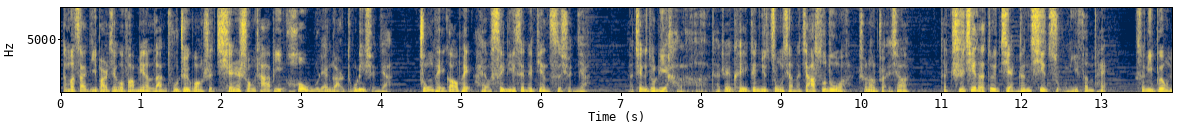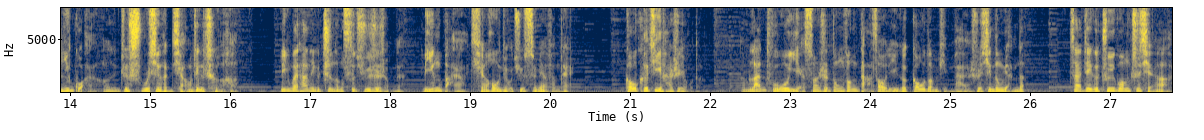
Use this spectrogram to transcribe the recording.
那么在底盘结构方面，蓝图追光是前双叉臂后五连杆独立悬架，中配高配还有 CDC 的电磁悬架，啊，这个就厉害了啊！它这可以根据纵向的加速度啊，车辆转向，它直接的对减震器阻尼分配。所以你不用你管啊，这舒适性很强，这个车哈。另外，它那个智能四驱是什么呢？零百啊，前后扭矩随便分配，高科技还是有的。那么蓝图也算是东风打造的一个高端品牌，是新能源的。在这个追光之前啊，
